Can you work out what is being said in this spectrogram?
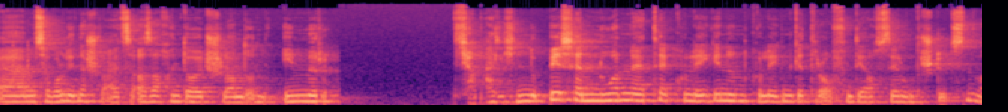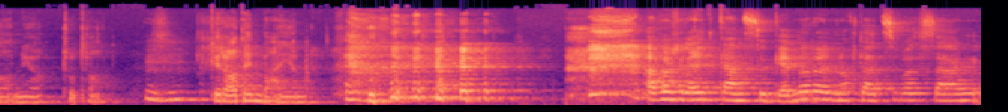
ähm, sowohl in der Schweiz als auch in Deutschland und immer, ich habe eigentlich nur, bisher nur nette Kolleginnen und Kollegen getroffen, die auch sehr unterstützend waren, ja, total. Mhm. Gerade in Bayern. Aber vielleicht kannst du generell noch dazu was sagen,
